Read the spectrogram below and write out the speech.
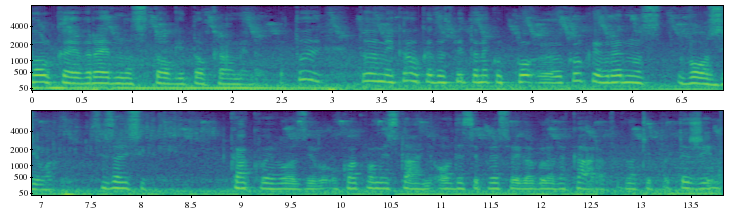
kolika je vrednost tog i tog kamena. Pa to, je, to vam je kao kada vas pita neko ko, e, kolika je vrednost vozila. Se zavisi kakvo je vozilo, u kakvom je stanju. Ovde se pre svega gleda karat, znači težina.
